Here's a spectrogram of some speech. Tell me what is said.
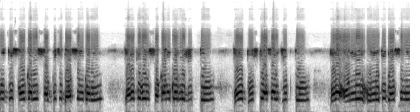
বুদ্ধি সহকারে সবকিছু দর্শন করে যারা কেবল সকাম কর্মে লিপ্ত, যারা দুষ্ট আশায় যুক্ত, যারা অন্যের উন্নতি দর্শনে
